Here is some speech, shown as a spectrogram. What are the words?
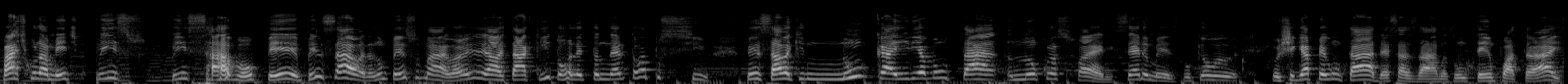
Particularmente penso. Pensava, ou pe, pensava, né? não penso mais. Agora já tá aqui, tô roletando nela, então é possível. Pensava que nunca iria voltar no Crossfire. Sério mesmo, porque eu, eu cheguei a perguntar dessas armas um tempo atrás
